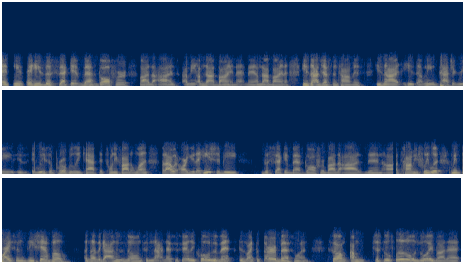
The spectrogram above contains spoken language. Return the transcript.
And he's and he's the second best golfer by the odds. I mean, I'm not buying that, man. I'm not buying that. He's not Justin Thomas. He's not. He's. I mean, Patrick Reed is at least appropriately capped at 25 to one, but I would argue that he should be the second best golfer by the odds than uh, Tommy Fleetwood. I mean, Bryson DeChambeau, another guy who's known to not necessarily close events, is like the third best one. So I'm I'm just a little annoyed by that.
